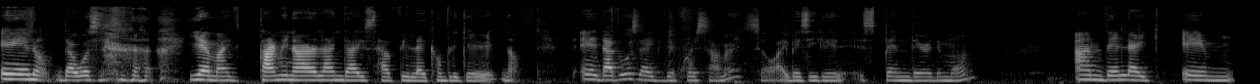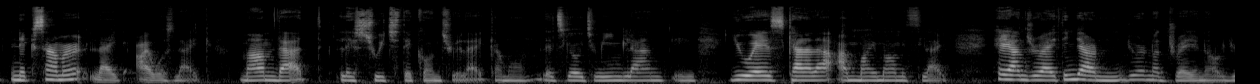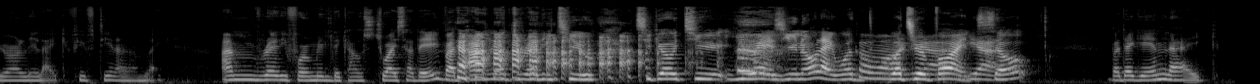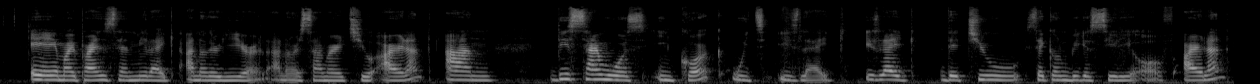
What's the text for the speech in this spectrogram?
Eh, no, that was yeah. My time in Ireland, guys, have been like complicated. No, eh, that was like the first summer, so I basically spent there the month, and then like um next summer, like I was like, mom, dad, let's switch the country. Like, come on, let's go to England, eh, U.S., Canada, and my mom is like, hey Andrea, I think you are not ready now. You're only like fifteen, and I'm like. I'm ready for milk the cows twice a day, but I'm not ready to to go to US. You know, like what on, what's your yeah, point? yeah. So, but again, like, eh, my parents sent me like another year, another summer to Ireland, and this time was in Cork, which is like is like the two second biggest city of Ireland,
